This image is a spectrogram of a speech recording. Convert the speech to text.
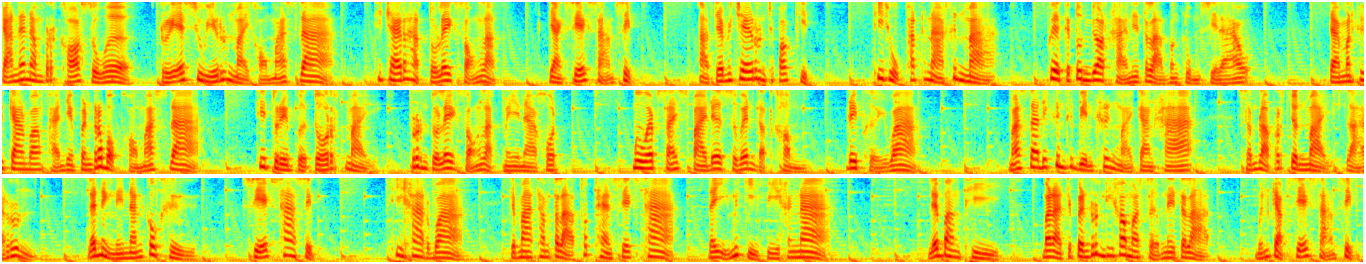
การแนะนำรถ crossover หรือ SUV รุ่นใหม่ของ Mazda ที่ใช้รหัสตัวเลข 2 หลัก อย่าง CX-30 อาจจะไม่ใช่รุ่นเฉพาะกิจ ที่ถูกพัฒนาขึ้นมา เพื่อกระตุ้นยอดขายในตลาดบางกลุ่มเสียแล้ว แต่มันคือการวางแผนอย่างเป็นระบบของ Mazda ที่เตรียมเปิดตัวรถใหม่ รุ่นตัวเลข 2 หลักในอนาคต เมื่อเว็บไซต์ spider7.com ได้เผยว่า Mazda ได้ขึ้นทะเบียนเครื่องหมายการค้าสำหรับรถยนต์ใหม่หลายรุ่น และหนึ่งในนั้นก็คือ CX-50 ที่คาดว่าจะมาทำตลาดทดแทน CX-5 ในอีกไม่กี่ปีข้างหน้า และบางทีมันอาจจะเป็นรุ่นที่เข้ามาเสริมในตลาดเหมือนกับ CX-30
